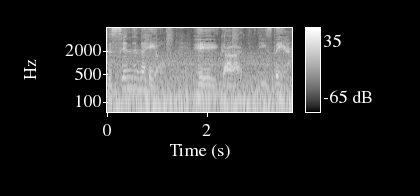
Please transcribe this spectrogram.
descend into hell, hey, God, He's there.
